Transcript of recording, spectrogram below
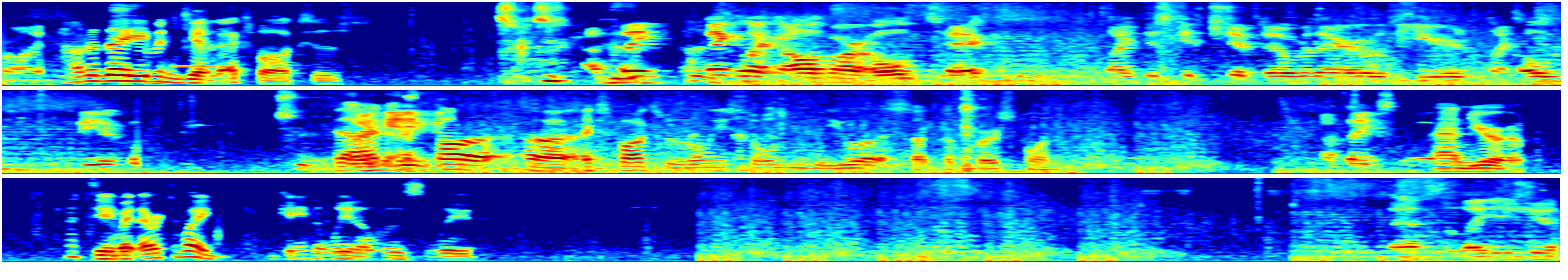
on. How did they even get Xboxes? I think I think like all of our old tech like just gets shipped over there over the years, like old vehicles. Yeah, Like I, I thought uh, Xbox was only sold in the US, like the first one, I think so. and Europe. God damn it! Every time I gain the lead, I lose the lead. That's Malaysia.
